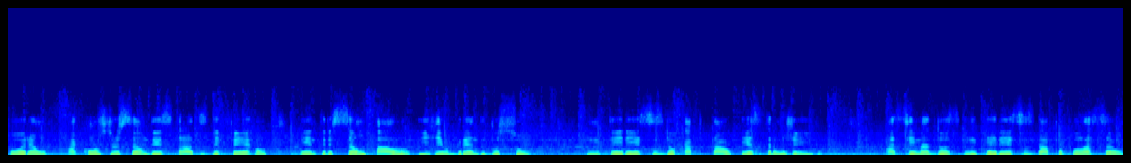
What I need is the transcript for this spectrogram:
foram a construção de estradas de ferro entre São Paulo e Rio Grande do Sul, interesses do capital estrangeiro, acima dos interesses da população,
